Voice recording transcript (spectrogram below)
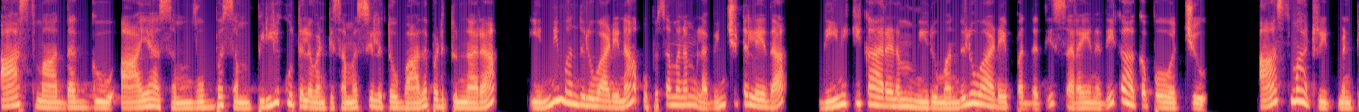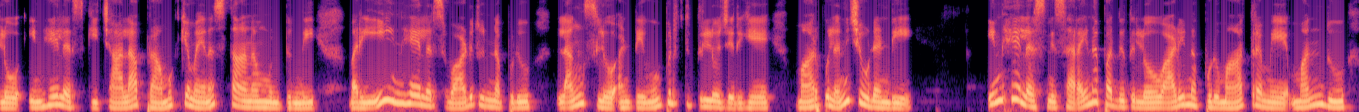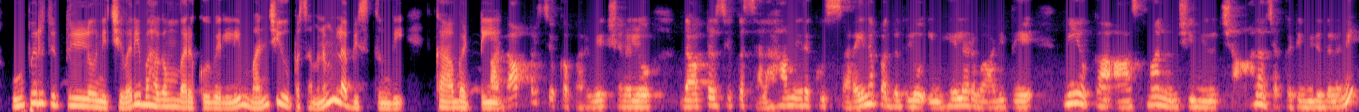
ఆస్మా దగ్గు ఆయాసం ఉబ్బసం పిల్లికూతల వంటి సమస్యలతో బాధపడుతున్నారా? ఎన్ని మందులు వాడినా ఉపశమనం లభించుటలేదా దీనికి కారణం మీరు మందులు వాడే పద్ధతి సరైనది కాకపోవచ్చు. ఆస్మా ట్రీట్మెంట్లో ఇన్హేలర్స్కి చాలా ప్రాముఖ్యమైన స్థానం ఉంటుంది. మరి ఈ ఇన్హేలర్స్ వాడుతున్నప్పుడు లంగ్స్లో అంటే ఊపిరితిత్తుల్లో జరిగే మార్పులని చూడండి. ఇన్హేలర్స్ని సరైన పద్ధతిలో వాడినప్పుడు మాత్రమే మందు ఊపిరితిత్తుల్లోని చివరి భాగం వరకు వెళ్ళి మంచి ఉపశమనం లభిస్తుంది. కాబట్టి డాక్టర్స్ యొక్క పర్యవేక్షణలో డాక్టర్స్ యొక్క సలహా మేరకు సరైన పద్ధతిలో ఇన్హేలర్ వాడితే మీ యొక్క ఆస్మా నుంచి మీరు చాలా చక్కటి విడుదలని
